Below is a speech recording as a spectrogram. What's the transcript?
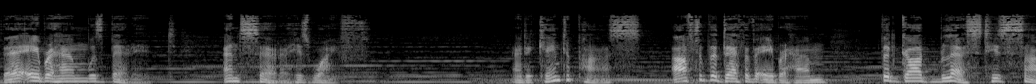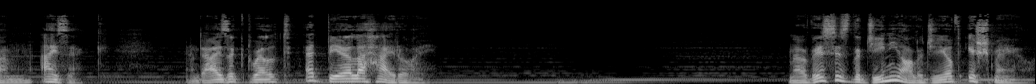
There Abraham was buried, and Sarah his wife. And it came to pass, after the death of Abraham, that God blessed his son Isaac. And Isaac dwelt at Beer Lahai Roi. Now this is the genealogy of Ishmael,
